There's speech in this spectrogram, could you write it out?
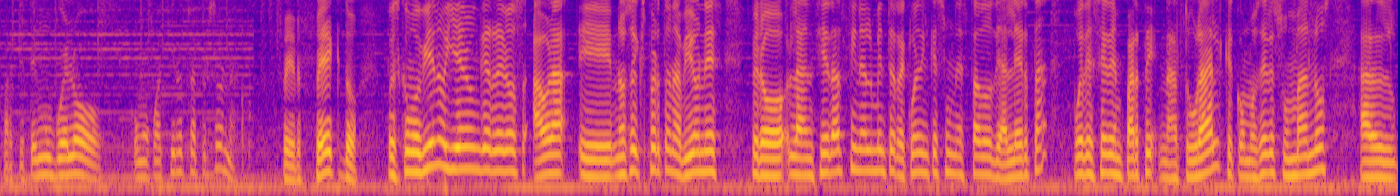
para que tenga un vuelo como cualquier otra persona. Perfecto. Pues como bien oyeron guerreros, ahora eh, no soy experto en aviones, pero la ansiedad finalmente recuerden que es un estado de alerta, puede ser en parte natural, que como seres humanos, al,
